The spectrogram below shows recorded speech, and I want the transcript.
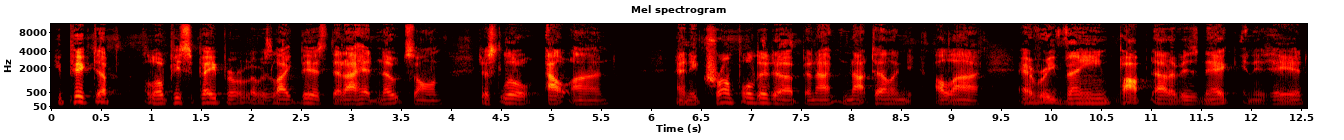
He picked up a little piece of paper that was like this that I had notes on, just a little outline, and he crumpled it up, and I'm not telling you a lie. Every vein popped out of his neck and his head,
